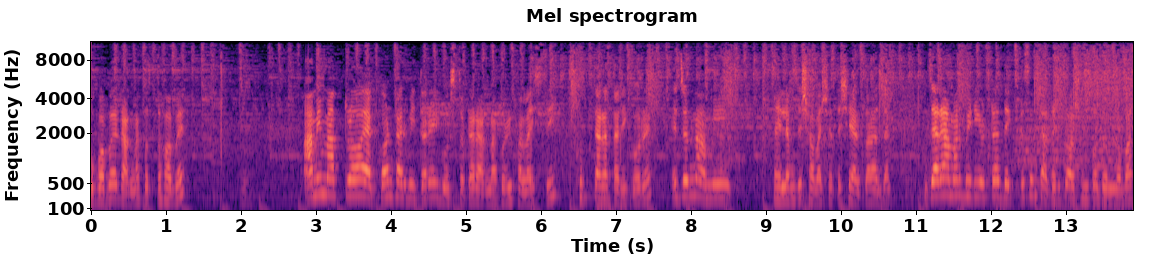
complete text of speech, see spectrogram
ওভাবে রান্না করতে হবে। আমি মাত্র এক ঘণ্টার ভিতরে এই গোস্তটা রান্না করে ফেলাইছি, খুব তাড়াতাড়ি করে। এজন্য আমি চাইলাম যে সবার সাথে শেয়ার করা যাক। যারা আমার ভিডিওটা দেখতেছেন, তাদেরকে অসংখ্য ধন্যবাদ।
